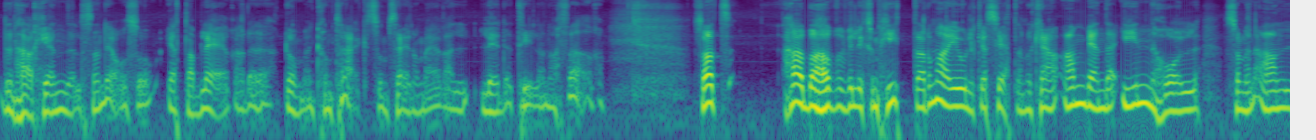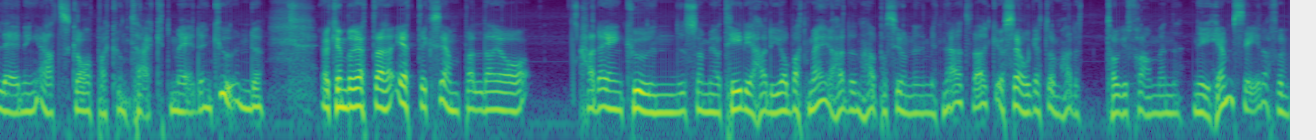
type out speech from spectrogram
den här händelsen då så etablerade de en kontakt som sedermera ledde till en affär. Så att här behöver vi liksom hitta de här olika sätten och kan använda innehåll som en anledning att skapa kontakt med en kund. Jag kan berätta ett exempel där jag hade en kund som jag tidigare hade jobbat med. Jag hade den här personen i mitt nätverk. Jag såg att de hade tagit fram en ny hemsida för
